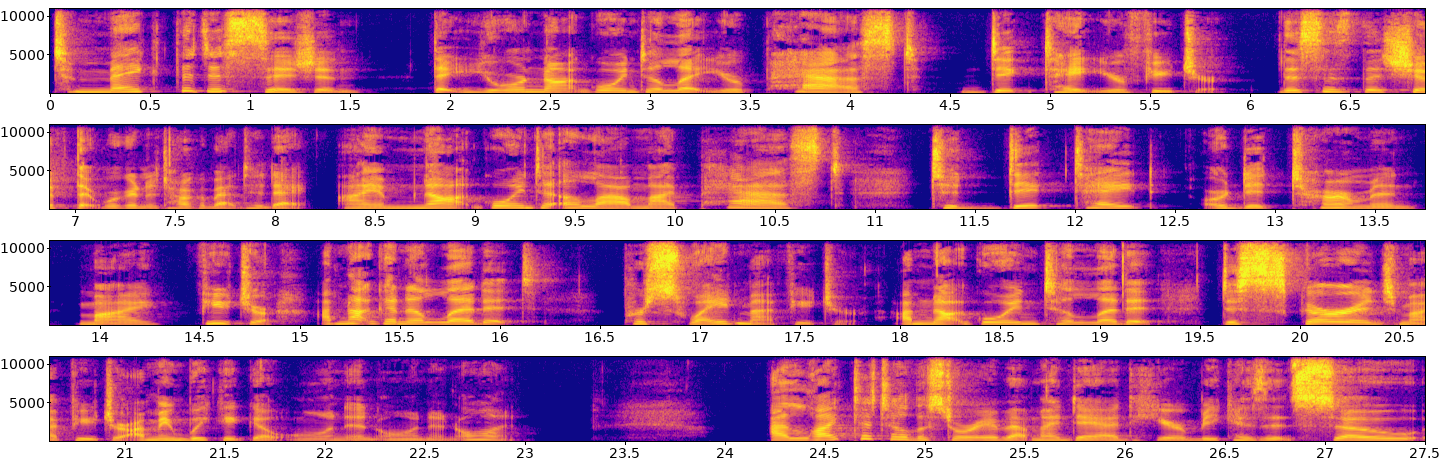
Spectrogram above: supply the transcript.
to make the decision that you're not going to let your past dictate your future. This is the shift that we're going to talk about today. I am not going to allow my past to dictate or determine my future. I'm not going to let it persuade my future. I'm not going to let it discourage my future. I mean, we could go on and on and on. I like to tell the story about my dad here because it's so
